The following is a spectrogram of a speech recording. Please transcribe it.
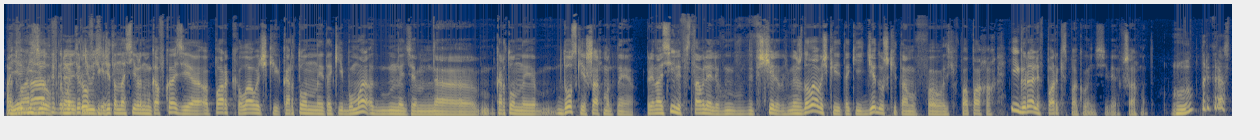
А я видел в командировке где-то на Северном Кавказе э, парк, лавочки, картонные такие бума... эти, э, картонные доски шахматные приносили, вставляли в, щель между лавочкой, такие дедушки там в, в этих попахах, и играли в парке спокойно себе в шахматы. Ну, прекрасно.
